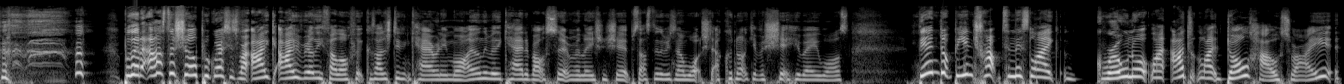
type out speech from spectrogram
But then as the show progresses, right, I, I really fell off it because I just didn't care anymore. I only really cared about certain relationships. That's the only reason I watched it. I could not give a shit who A was. They end up being trapped in this like grown up like ad, like dollhouse, right?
